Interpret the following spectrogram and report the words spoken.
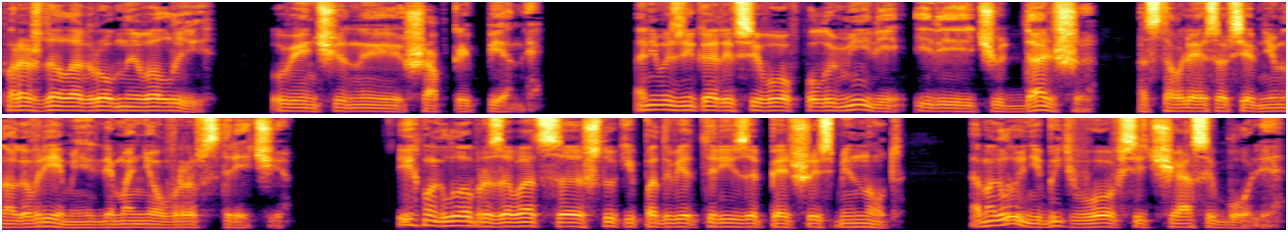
порождала огромные валы, увенчанные шапкой пены. Они возникали всего в полумиле или чуть дальше, оставляя совсем немного времени для маневра встречи. Их могло образоваться штуки по две-три за пять-шесть минут, а могло и не быть вовсе час и более.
